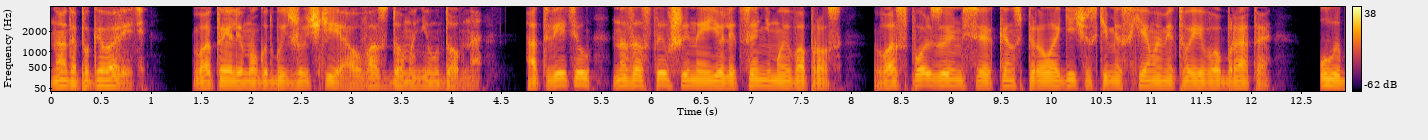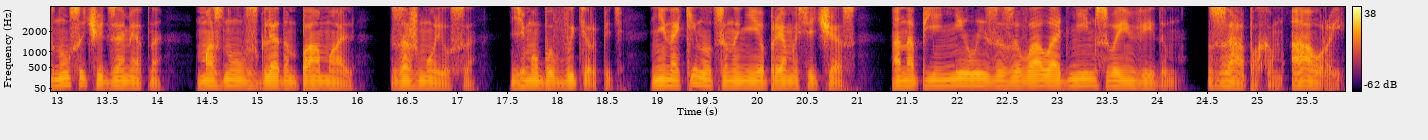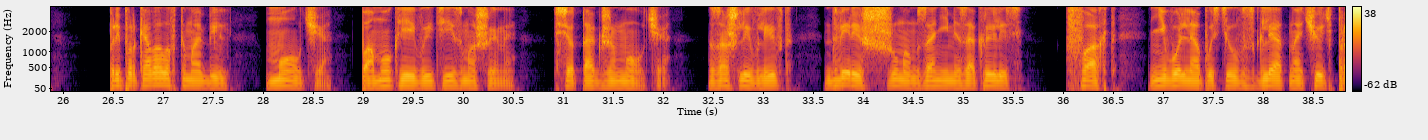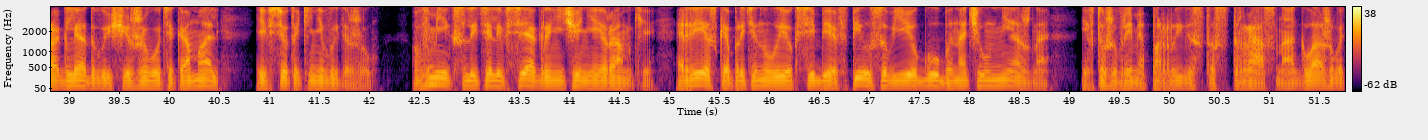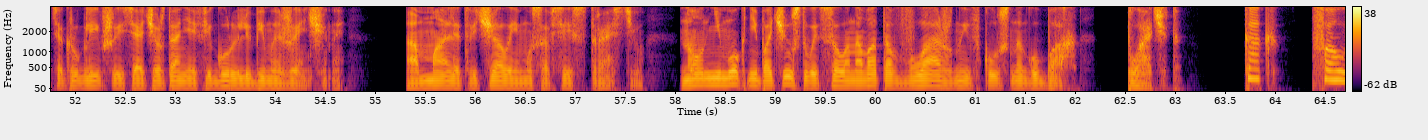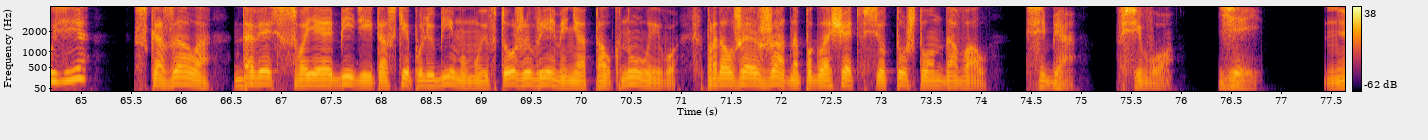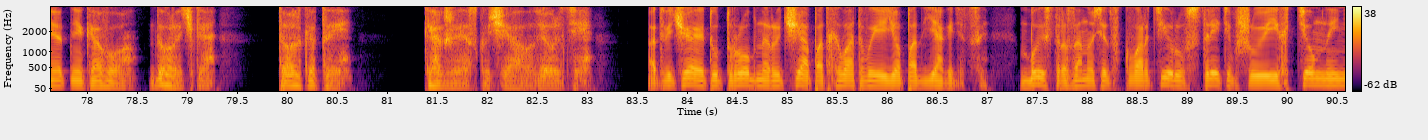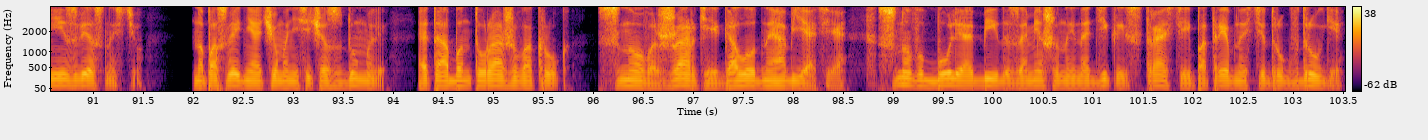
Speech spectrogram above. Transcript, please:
«Надо поговорить. В отеле могут быть жучки, а у вас дома неудобно», — ответил на застывший на ее лице немой вопрос. «Воспользуемся конспирологическими схемами твоего брата». Улыбнулся чуть заметно, мазнул взглядом по Амаль, зажмурился. Ему бы вытерпеть, не накинуться на нее прямо сейчас. Она пьянила и зазывала одним своим видом, запахом, аурой. Припарковал автомобиль, Молча. Помог ей выйти из машины. Все так же молча. Зашли в лифт. Двери с шумом за ними закрылись. Факт. Невольно опустил взгляд на чуть проглядывающий животик Амаль и все-таки не выдержал. В миг слетели все ограничения и рамки. Резко притянул ее к себе, впился в ее губы, начал нежно и в то же время порывисто страстно оглаживать округлившиеся очертания фигуры любимой женщины. Амаль отвечала ему со всей страстью — но он не мог не почувствовать солоновато-влажный вкус на губах. Плачет. «Как Фаузия?» — сказала, давясь в своей обиде и тоске по любимому, и в то же время не оттолкнула его, продолжая жадно поглощать все то, что он давал. Себя. Всего. Ей. «Нет никого, дурочка. Только ты. Как же я скучал, Люльти!» Отвечает утробно рыча, подхватывая ее под ягодицы — быстро заносит в квартиру, встретившую их темной неизвестностью. Но последнее, о чем они сейчас думали, это об антураже вокруг. Снова жаркие, голодные объятия. Снова боли и обиды, замешанные на дикой страсти и потребности друг в друге.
